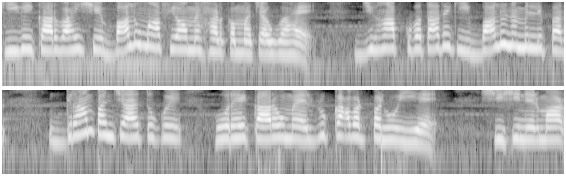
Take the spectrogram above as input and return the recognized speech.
की गई कार्रवाई से बालू माफियाओं में हड़कम मचा हुआ है। जी हाँ, आपको बता दें कि बालू न मिलने पर ग्राम पंचायतों के हो रहे कार्यों में रुकावट पड़ी हुई है। शीशी निर्माण,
